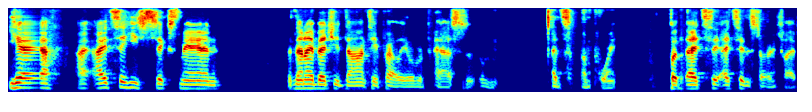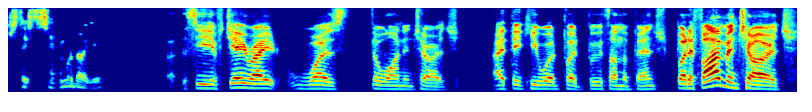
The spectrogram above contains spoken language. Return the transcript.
yeah, I, would say he's six man, but then I bet you Donte probably overpasses him at some point. But I'd say I'd say the starting five stays the same. What about you? See, if Jay Wright was the one in charge. I think he would put Booth on the bench. But if I'm in charge,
